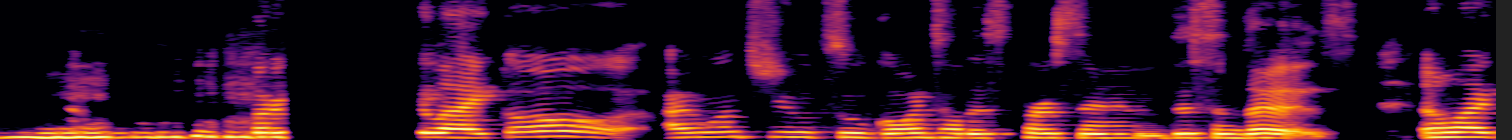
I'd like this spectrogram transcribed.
Mm-hmm. But like, oh, I want you to go and tell this person this and this. And I'm like,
